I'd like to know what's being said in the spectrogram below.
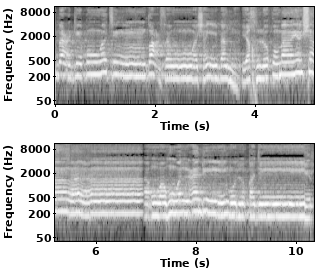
بعد قوة ضعفا وشيبا يخلق ما يشاء وهو العليم القدير.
